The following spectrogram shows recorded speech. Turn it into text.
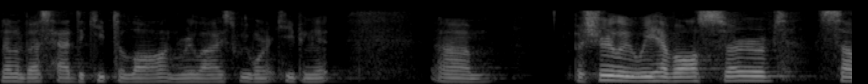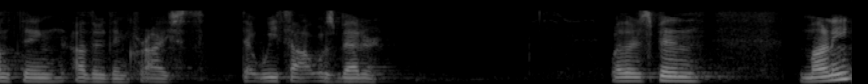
none of us had to keep the law and realized we weren't keeping it. Um, but surely we have all served something other than Christ that we thought was better. Whether it's been money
